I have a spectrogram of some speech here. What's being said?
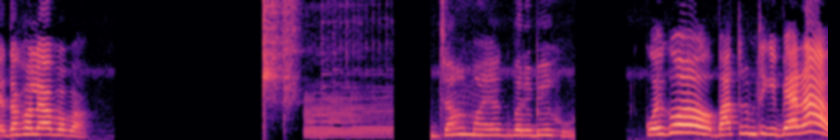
এ দেখো লে বাবা। জামাই একবারে বেহু কই গো বাথরুম থেকে বেরাও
